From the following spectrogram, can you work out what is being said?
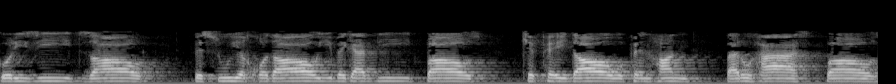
گریزید زار. به سوی خدایی بگردید باز که پیدا و پنهان بر او هست باز.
